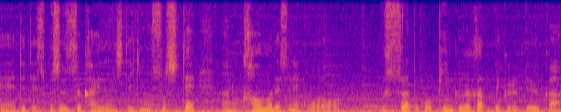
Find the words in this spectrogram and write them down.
え出て少しずつ改善していきます。そしてあの顔もですねこううっすらとこうピンクがかってくるというか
